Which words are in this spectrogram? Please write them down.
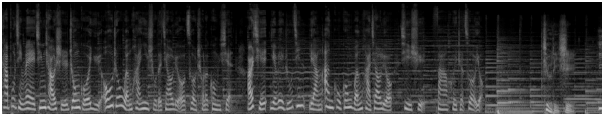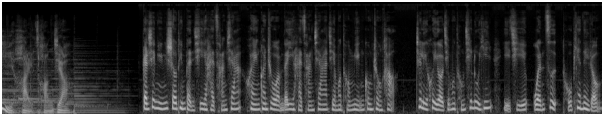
他不仅为清朝时中国与欧洲文化艺术的交流做出了贡献，而且也为如今两岸故宫文化交流继续发挥着作用。这里是艺海藏家。感谢您收听本期《艺海藏家》，欢迎关注我们的《艺海藏家》节目同名公众号，这里会有节目同期录音以及文字、图片内容，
